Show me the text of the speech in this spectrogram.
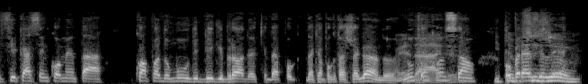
ficar sem comentar Copa do Mundo e Big Brother que daqui a pouco tá chegando? Verdade. Não tem condição. Então, o brasileiro preciso...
